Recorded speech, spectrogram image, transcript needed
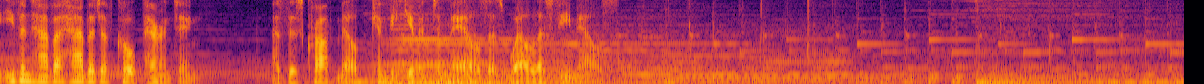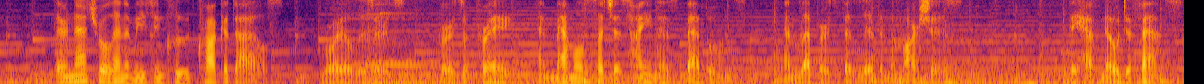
even have a habit of co-parenting, as this crop milk can be given to males as well as females. Their natural enemies include crocodiles, royal lizards, birds of prey, and mammals such as hyenas, baboons, and leopards that live in the marshes. They have no defense,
